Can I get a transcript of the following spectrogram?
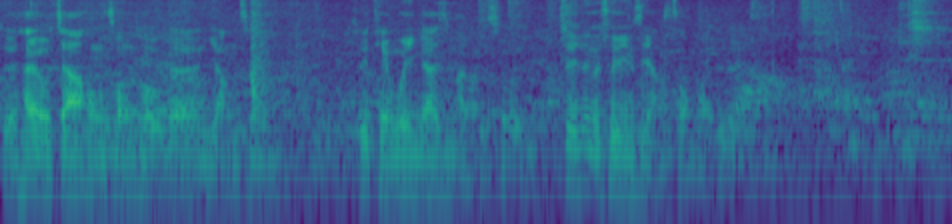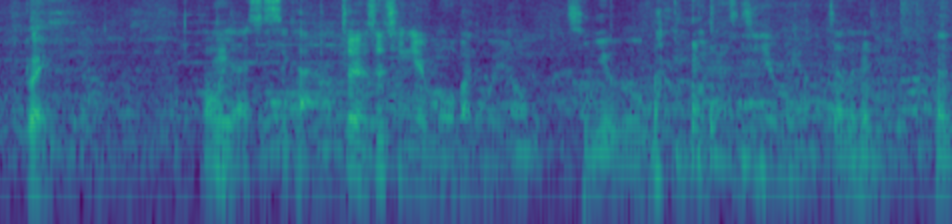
对，它有加红葱头跟洋葱，所以甜味应该是蛮不错的。所以那个确定是洋葱嘛？对。对。那我也来试试看啊！这也是青叶卤肉饭的味道。青叶卤肉饭，我讲是青叶卤肉饭，讲的很很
